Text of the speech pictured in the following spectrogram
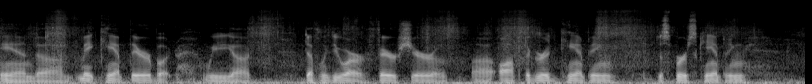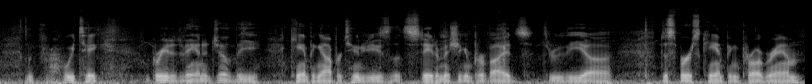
and uh, make camp there, but we uh, definitely do our fair share of uh, off-the-grid camping, dispersed camping. We, we take great advantage of the camping opportunities that the state of Michigan provides through the uh, dispersed camping program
